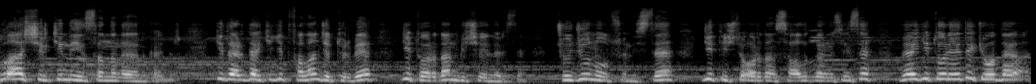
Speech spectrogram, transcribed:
Dua şirkinde insanların ayağını kaydır. Gider der ki git falanca türbeye git oradan bir şeyler iste. Çocuğun olsun iste. Git işte oradan sağlık vermesini iste. Veya git oraya de ki orada,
